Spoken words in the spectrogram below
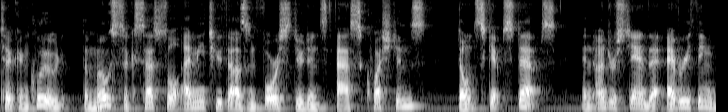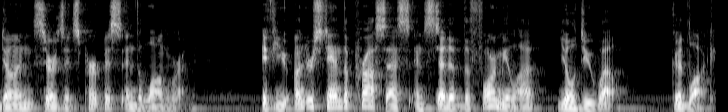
To conclude, the most successful ME 2004 students ask questions, don't skip steps, and understand that everything done serves its purpose in the long run. If you understand the process instead of the formula, you'll do well. Good luck.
